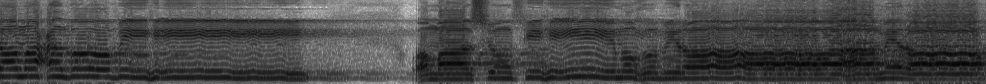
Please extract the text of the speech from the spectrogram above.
ومحبوبه ومعشوقه مخبرا وآمرا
